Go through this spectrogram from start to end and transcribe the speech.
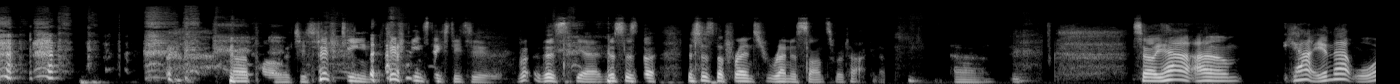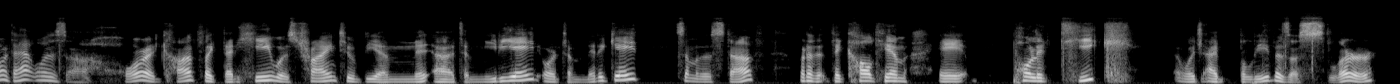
apologies 15 1562 this yeah this is the this is the french renaissance we're talking about uh, so yeah um yeah in that war that was a horrid conflict that he was trying to be a uh, to mediate or to mitigate some of the stuff what are they, they called him a politique, which I believe is a slur.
